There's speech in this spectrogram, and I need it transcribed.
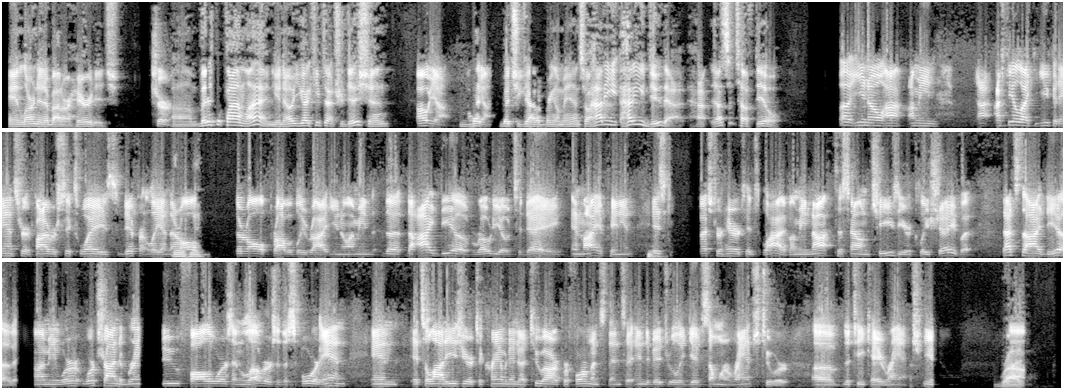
and learning about our heritage. Sure. Um, but it's a fine line, you know, you got to keep that tradition. Oh yeah. Oh, but, yeah. but you got to bring them in. So how do you, how do you do that? How, that's a tough deal. Uh, you know, I, I mean, I, I, feel like you could answer it five or six ways differently, and they're mm-hmm. all they're all probably right. You know, I mean, the the idea of rodeo today, in my opinion, is keeping Western heritage live. I mean, not to sound cheesy or cliche, but that's the idea of it. I mean, we're we're trying to bring new followers and lovers of the sport in, and it's a lot easier to cram it into a two-hour performance than to individually give someone a ranch tour of the TK Ranch. You know? Right. Um,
